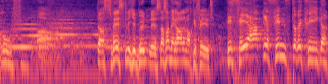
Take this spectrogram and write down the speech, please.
Gerufen? Das westliche Bündnis, das hat mir gerade noch gefehlt. Bisher habt ihr finstere Krieger,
